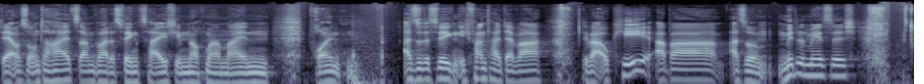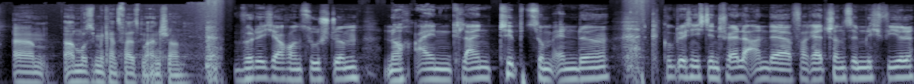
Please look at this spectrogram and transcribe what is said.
der auch so unterhaltsam war. Deswegen zeige ich ihm nochmal meinen Freunden. Also deswegen, ich fand halt, der war, der war okay, aber also mittelmäßig. Ähm, aber muss ich mir kein zweites Mal anschauen. Würde ich auch zustimmen. Noch einen kleinen Tipp zum Ende. Guckt euch nicht den Trailer an, der verrät schon ziemlich viel.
